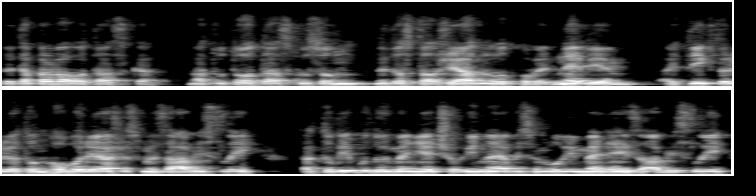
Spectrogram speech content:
To je tá prvá otázka. Na túto otázku som nedostal žiadnu odpoveď. Neviem. Aj tí, ktorí o tom hovoria, že sme závislí, tak to vybudujme niečo iné, aby sme boli menej závislí,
